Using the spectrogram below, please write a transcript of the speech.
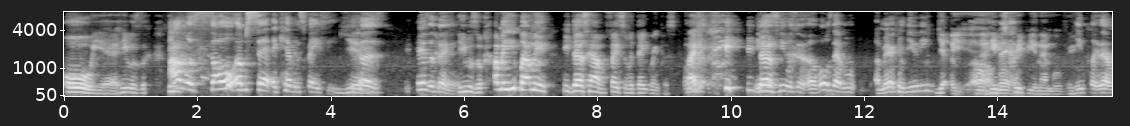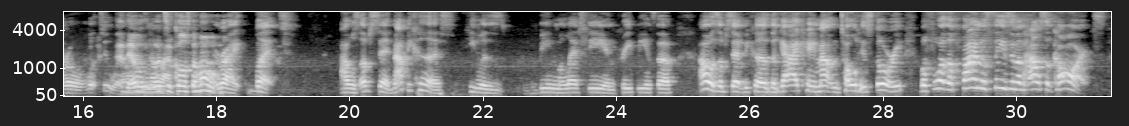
Oh yeah, he was. I was so upset at Kevin Spacey Yeah. because here's the thing. He was. I mean, he, but I mean, he does have a face of a date rapist. Like he, he He, does. was, he was in uh, what was that American Beauty? yeah, yeah. Oh, he was creepy in that movie. He played that role too well. that was You a little too close to home. right. But I was upset not because he was being molesty and creepy and stuff. I was upset because the guy came out and told his story before the final season of House of Cards.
